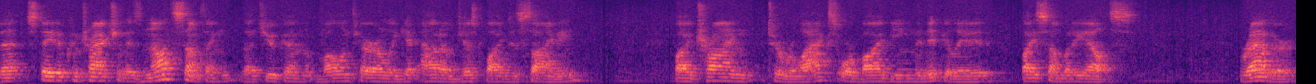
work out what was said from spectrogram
that state of contraction is not something that you can voluntarily get out of just by deciding, by trying to relax, or by being manipulated by somebody else. Rather,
